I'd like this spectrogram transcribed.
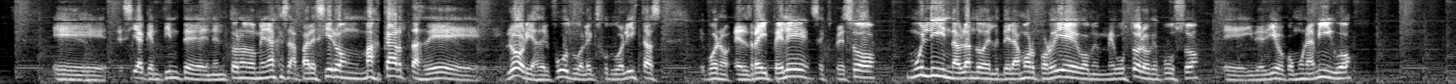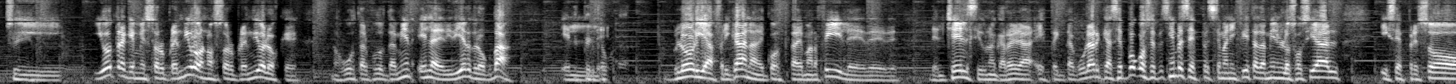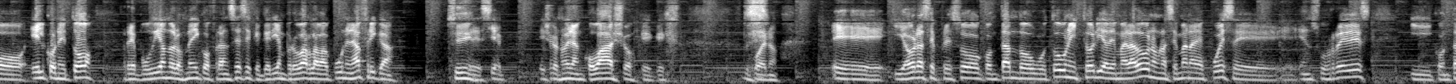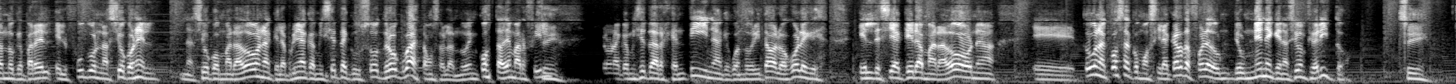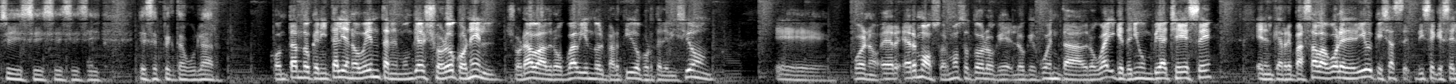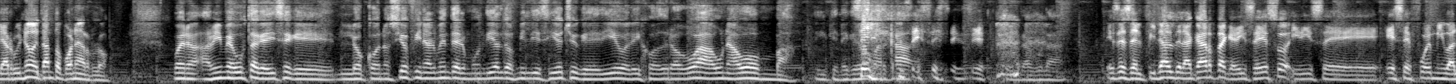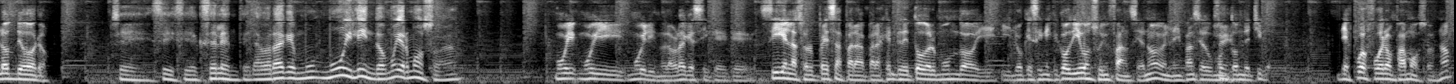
Eh, decía que en tinte, en el tono de homenajes, aparecieron más cartas de glorias del fútbol, exfutbolistas. Eh, bueno, el Rey Pelé se expresó, muy linda, hablando del, amor por Diego, me, gustó lo que puso, eh, y de Diego como un amigo. Y, otra que me sorprendió, nos sorprendió a los que nos gusta el fútbol también, es la de Didier Drogba, el, gloria africana de Costa de Marfil, de del Chelsea, de una carrera espectacular, que hace poco siempre se, manifiesta también en lo social y se expresó, él conectó repudiando a los médicos franceses que querían probar la vacuna en África. Sí. Que decía que ellos no eran cobayos, que, bueno. Eh, y ahora se expresó contando toda una historia de Maradona una semana después eh, en sus redes y contando que para él el fútbol nació con él, nació con Maradona, que la primera camiseta que usó Drogba, estamos hablando, en Costa de Marfil, una camiseta argentina, que cuando gritaba los goles él decía que era Maradona. Eh, toda una cosa como si la carta fuera de un, nene que nació en Fiorito. Sí, sí, sí, sí, sí, sí. Es espectacular. Contando que en Italia 90 en el Mundial lloró con él, lloraba Drogba viendo el partido por televisión. Eh, bueno, hermoso, hermoso todo lo que, lo que cuenta Drogba y que tenía un VHS en el que repasaba goles de Diego y que ya dice que se le arruinó de tanto ponerlo. Bueno, a mí me gusta que dice que lo conoció finalmente en el Mundial 2018 y que Diego le dijo Drogba una bomba y que le quedó marcado. Sí, sí, sí, sí. Espectacular. Ese es el final de la carta que dice eso y dice, ese fue mi balón de oro. Sí, sí, sí, excelente. La verdad que muy, lindo, muy hermoso. ¿eh? Muy, muy, muy lindo, la verdad que sí, que, siguen las sorpresas para, gente de todo el mundo y, lo que significó Diego en su infancia, ¿no? En la infancia de un montón de chicos. Después fueron famosos, ¿no?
